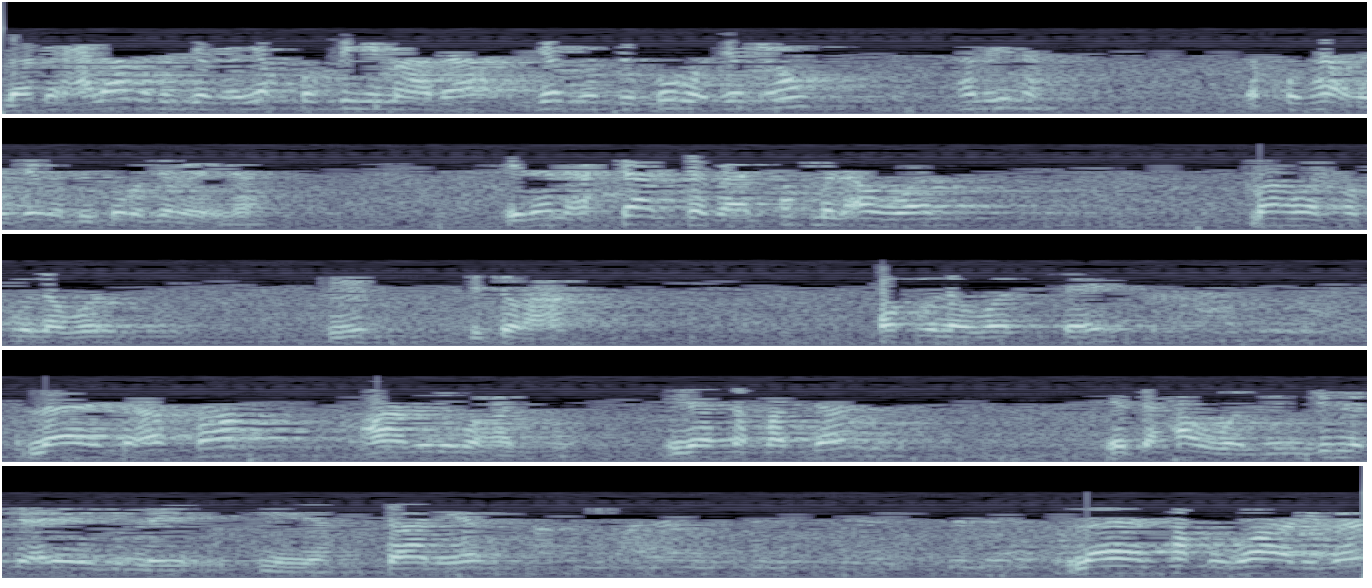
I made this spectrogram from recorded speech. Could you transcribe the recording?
لكن علامة الجمع يقصد به ماذا؟ جمع الذكور وجمع الإناث يقصد هذا جمع الذكور وجمع الإناث إذا أحكام سبعة الحكم الأول ما هو الحكم الأول؟ بسرعة الحكم الأول إيش؟ لا يتأخر عامله وعدله إذا تقدم يتحول من جملة فعلية إلى جملة اسمية ثانيا لا يلحق غالبا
